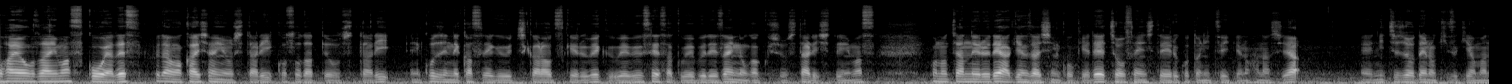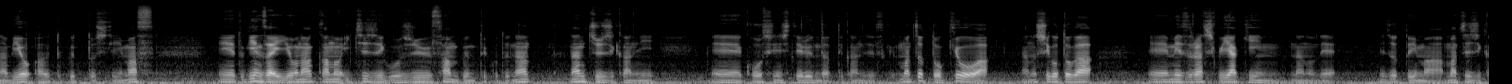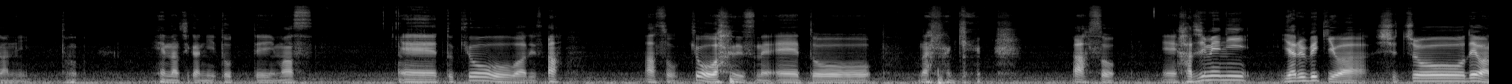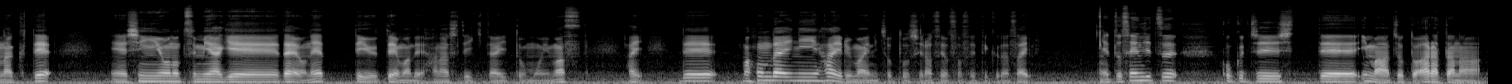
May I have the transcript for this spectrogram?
おはようございます。高野です。普段は会社員をしたり子育てをしたり個人で稼ぐ力をつけるべく web 制作 web デザインの学習をしたりしています。このチャンネルでは現在進行形で挑戦していることについての話や日常での気づきや学びをアウトプットしています。えーと現在夜中の1時53分ということで何ちゅう時間に、えー、更新してるんだって感じですけどまあちょっと今日はあの仕事が、えー、珍しく夜勤なのでちょっと今待ち時間にと変な時間に撮っています。えっ、と今日はですああそう今日はですねえっ、となんだっけ。あそう、えー、初めにやるべきは主張ではなくて、えー、信用の積み上げだよねっていうテーマで話していきたいと思います。はい。で、まあ、本題に入る前にちょっとお知らせをさせてください。えっと先日告知して今ちょっと新たな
